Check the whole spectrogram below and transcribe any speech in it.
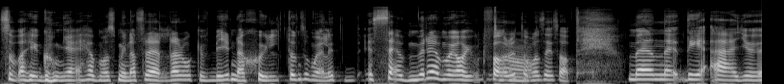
Så varje gång jag är hemma hos mina föräldrar och åker förbi den där skylten som är lite sämre än vad jag har gjort förut ja. om man säger så. Men det är ju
